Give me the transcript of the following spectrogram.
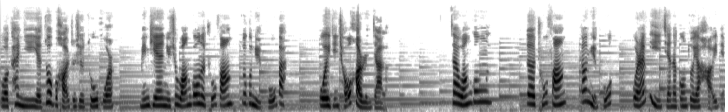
我看你也做不好这些粗活，明天你去王宫的厨房做个女仆吧，我已经求好人家了，在王宫。”的厨房当女仆，果然比以前的工作要好一点，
